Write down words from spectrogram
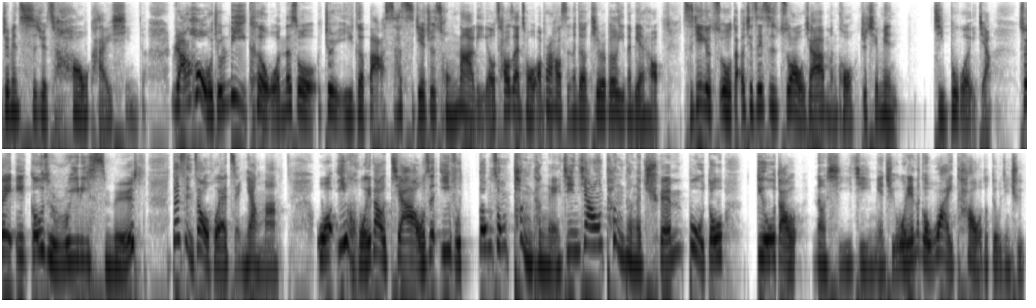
这边吃觉超开心的，然后我就立刻，我那时候就一个 bus，他直接就是从那里哦，超赞，从 Opera House 那个 Kirribilli 那边哈，直接就坐到，而且这次坐到我家门口，就前面几步而已，这样，所以 it goes really smooth。但是你知道我回来怎样吗？我一回到家，我这衣服东中腾腾诶，紧张中腾腾诶，全部都丢到那种洗衣机里面去，我连那个外套我都丢进去。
